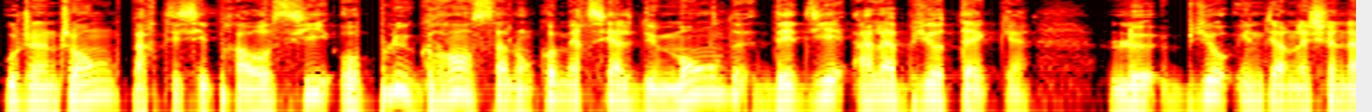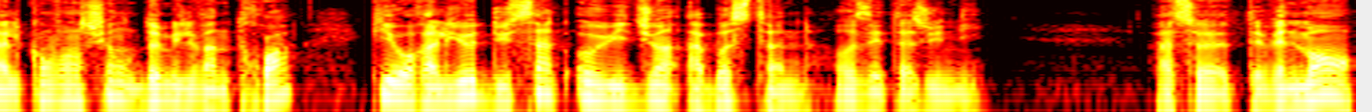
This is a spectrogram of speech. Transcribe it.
Wu Zhenzhong participera aussi au plus grand salon commercial du monde dédié à la biotech, le Bio International Convention 2023, qui aura lieu du 5 au 8 juin à Boston, aux États-Unis. À cet événement,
